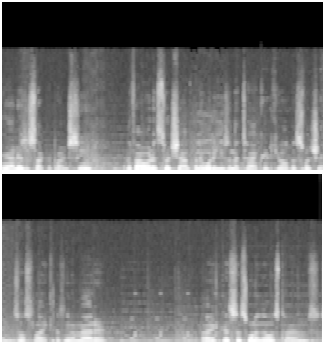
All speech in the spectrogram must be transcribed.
Yeah, there's a sucker punch. See, and if I were to switch out, then I would have used an attack and killed the switch in. So it's like it doesn't even matter. Like this is one of those times.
